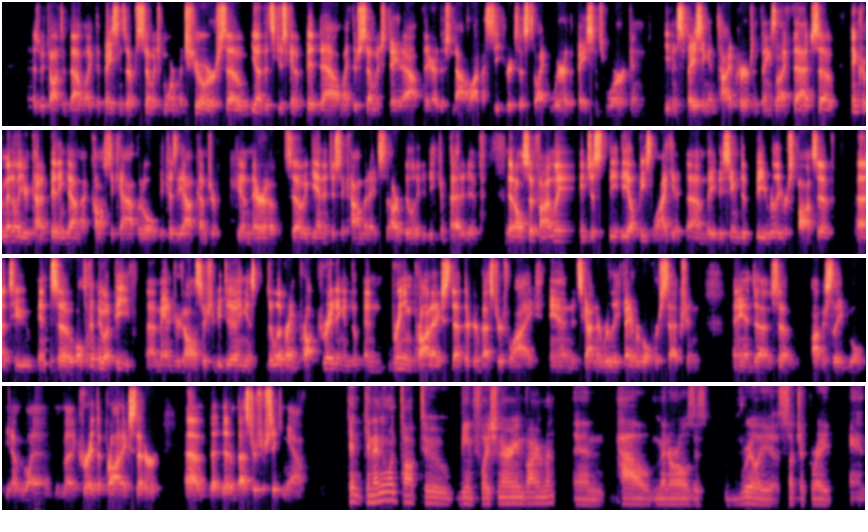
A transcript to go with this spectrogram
as we talked about, like the basins are so much more mature. So, you know, that's just going to bid down. Like there's so much data out there. There's not a lot of secrets as to like where the basins work and even spacing and type curves and things like that. So incrementally, you're kind of bidding down that cost of capital because the outcomes are of narrow. So again, it just accommodates our ability to be competitive. Then also finally, just the, the LPs like it. Um, they, they seem to be really responsive uh, to, and so ultimately what PE uh, managers also should be doing is delivering, pro- creating and, and bringing products that their investors like. And it's gotten a really favorable reception. And uh, so obviously we'll you know we want to uh, create the products that are uh, that, that investors are seeking out. Can can anyone talk to the inflationary environment and how minerals is really such a great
